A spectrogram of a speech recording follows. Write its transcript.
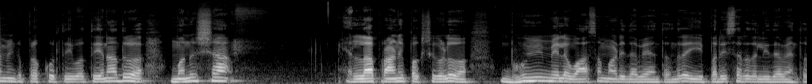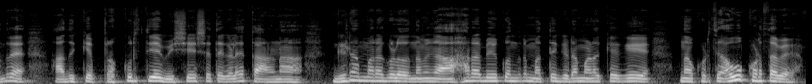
ನಮಗೆ ಪ್ರಕೃತಿ. ಇವತ್ತು ಏನಾದರೂ ಮನುಷ್ಯ ಎಲ್ಲ ಪ್ರಾಣಿ ಪಕ್ಷಿಗಳು ಭೂಮಿ ಮೇಲೆ ವಾಸ ಮಾಡಿದ್ದಾವೆ ಅಂತಂದರೆ ಈ ಪರಿಸರದಲ್ಲಿ ಇದ್ದಾವೆ ಅಂತಂದರೆ ಅದಕ್ಕೆ ಪ್ರಕೃತಿಯ ವಿಶೇಷತೆಗಳೇ ಕಾರಣ. ಗಿಡ ಮರಗಳು ನಮಗೆ ಆಹಾರ ಬೇಕು ಅಂದರೆ ಮತ್ತೆ ಗಿಡ ಮರಕ್ಕಾಗಿ ನಾವು ಕೊಡ್ತೀವಿ. ಅವು ಕೊಡ್ತವೆ.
